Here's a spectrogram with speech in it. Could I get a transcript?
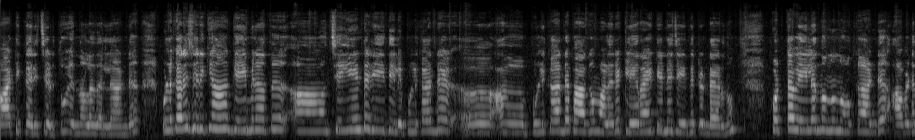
വാട്ടിക്കരിച്ചെടുത്തു എന്നുള്ളതല്ലാണ്ട് പുള്ളിക്കാരൻ ശരിക്കും ആ ഗെയിമിനകത്ത് ചെയ്യേണ്ട രീതിയിൽ പുള്ളിക്കാരന്റെ പുള്ളിക്കാരന്റെ ഭാഗം വളരെ ക്ലിയർ ആയിട്ട് തന്നെ ചെയ്തിട്ടുണ്ടായിരുന്നു. കൊട്ട വെയിലെന്നൊന്നും നോക്കാണ്ട് അവിടെ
